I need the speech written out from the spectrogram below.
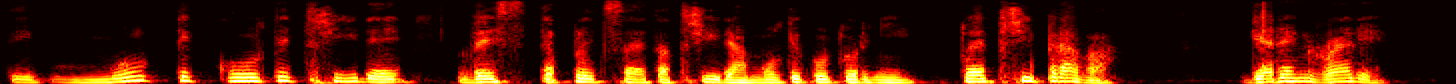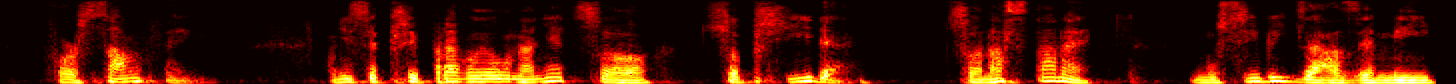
Ty multikulty třídy, vys Teplice, ta třída multikulturní, to je příprava. Getting ready for something. Oni se připravují na něco, co přijde, co nastane. Musí být zázemí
